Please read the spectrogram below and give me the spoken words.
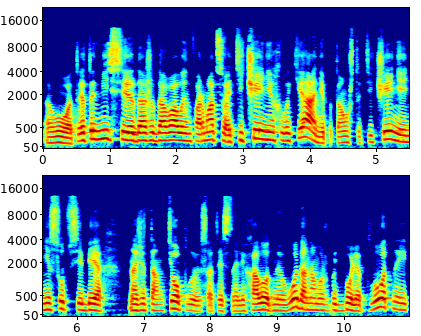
Вот. Эта миссия даже давала информацию о течениях в океане, потому что течения несут в себе значит, там теплую, соответственно, или холодную воду, она может быть более плотной,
